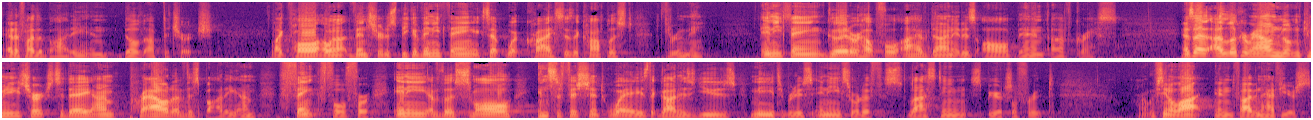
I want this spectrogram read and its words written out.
edify the body, and build up the church. Like Paul, I will not venture to speak of anything except what Christ has accomplished through me. Anything good or helpful I have done, it has all been of grace. As I, I, look around Milton Community Church today, I'm proud of this body. I'm thankful for any of the small, insufficient ways that God has used me to produce any sort of lasting spiritual fruit. Right, we've seen a lot in five and a half years.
